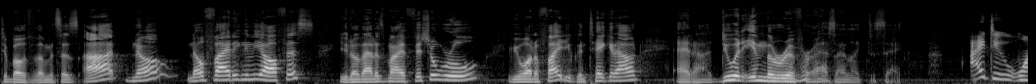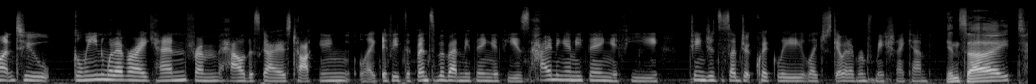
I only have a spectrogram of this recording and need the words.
to both of them and says, "Ah, no, no fighting in the office. You know that is my official rule. If you want to fight, you can take it out and uh, do it in the river, as I like to say." I do want to glean whatever I can from how this guy is talking. Like, if he's defensive about anything, if he's hiding anything, if he changes the subject quickly, like, just get whatever information I can. Insight.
